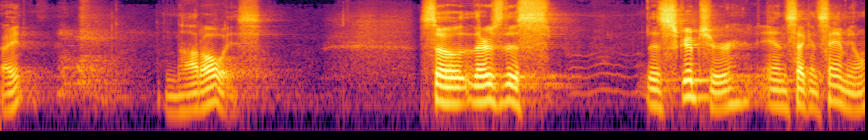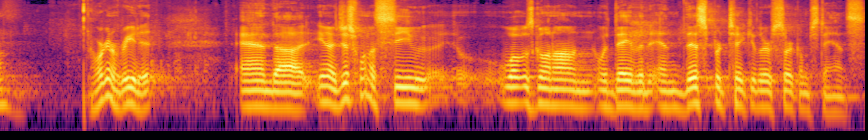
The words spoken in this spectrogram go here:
Right? Not always. So there's this, this scripture in 2 Samuel. We're going to read it. And, uh, you know, just want to see what was going on with David in this particular circumstance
